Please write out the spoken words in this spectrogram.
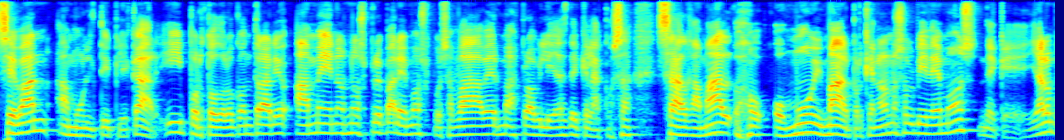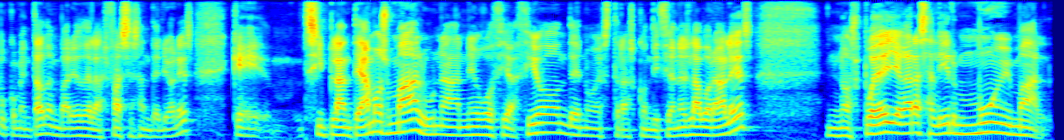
se van a multiplicar. Y por todo lo contrario, a menos nos preparemos, pues va a haber más probabilidades de que la cosa salga mal o, o muy mal. Porque no nos olvidemos de que, ya lo he comentado en varias de las fases anteriores, que si planteamos mal una negociación de nuestras condiciones laborales, nos puede llegar a salir muy mal.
